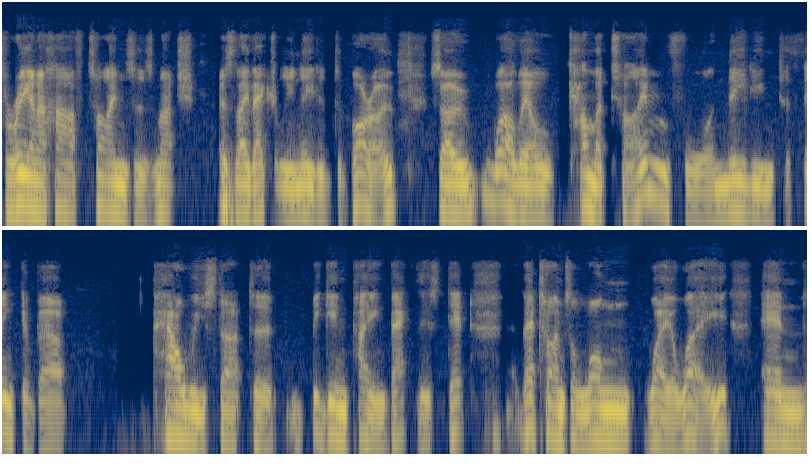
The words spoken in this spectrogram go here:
three and a half times as much as they've actually needed to borrow. So while there'll come a time for needing to think about how we start to begin paying back this debt, that time's a long way away, and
